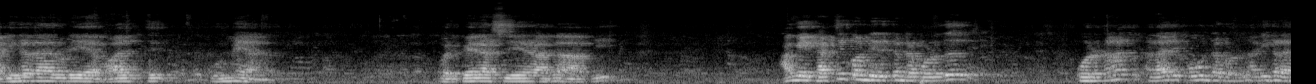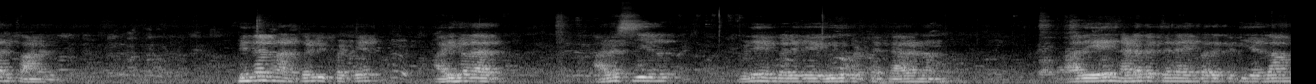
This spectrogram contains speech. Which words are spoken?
அடிகளாருடைய வாழ்த்து உண்மையானது. ஒரு பேராசிரியராக ஆகி அங்கே கற்றுக்கொண்டு இருக்கின்ற பொழுது ஒரு நாள் அதாவது போகின்ற பொழுது அடிகளாரை காணவில்லை. பின்னர் நான் கேள்விப்பட்டேன் அடிகளார் அரசியல் விடயங்களிலே ஈடுபட்ட காரணம் அது ஏன் நடைபெற்றன என்பதை பற்றியெல்லாம்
